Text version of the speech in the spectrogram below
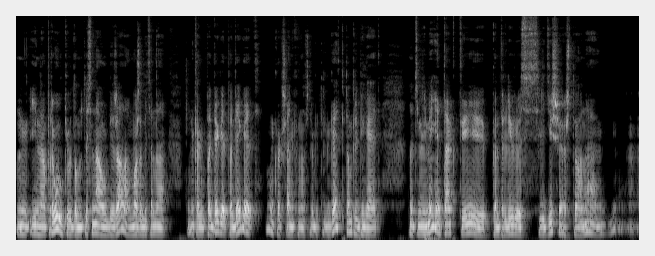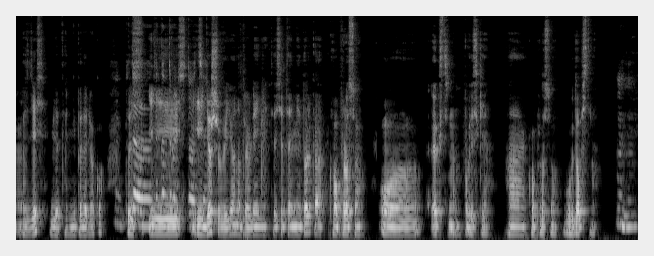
и на прогулке удобно. То есть она убежала, может быть, она как бы побегает, побегает, ну, как Шанька у нас любит убегать, потом прибегает. Но тем не менее, так ты контролируешь, следишь, что она э, здесь, где-то неподалеку. То да, есть и, и идешь в ее направлении. То есть это не только к вопросу о экстренном поиске, а к вопросу удобства. Угу.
